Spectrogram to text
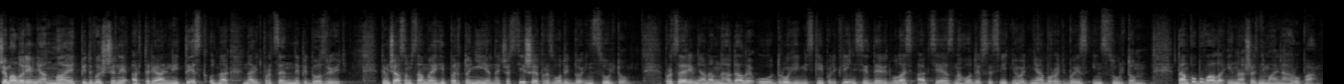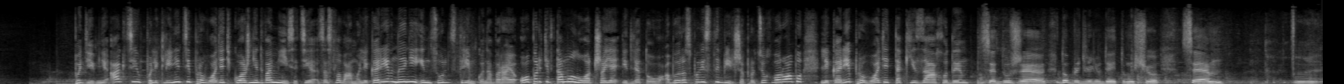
Чимало рівнян мають підвищений артеріальний тиск, однак навіть про це не підозрюють. Тим часом саме гіпертонія найчастіше призводить до інсульту. Про це рівнянам нагадали у другій міській поліклініці, де відбулася акція з нагоди Всесвітнього дня боротьби з інсультом. Там побувала і наша знімальна група. Подібні акції в поліклініці проводять кожні два місяці. За словами лікарів, нині інсульт стрімко набирає обертів та молодшає. І для того, аби розповісти більше про цю хворобу, лікарі проводять такі заходи. Це дуже добре для людей, тому що це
